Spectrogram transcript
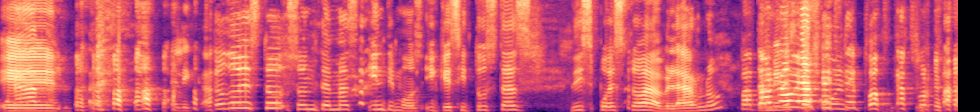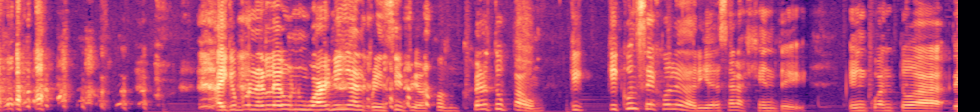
eh, el todo esto son temas íntimos y que si tú estás dispuesto a hablarlo, Papá, no veas cool. este podcast, por favor. hay que ponerle un warning al principio. Pero tú, Pau, ¿qué, qué consejo le darías a la gente en cuanto a este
